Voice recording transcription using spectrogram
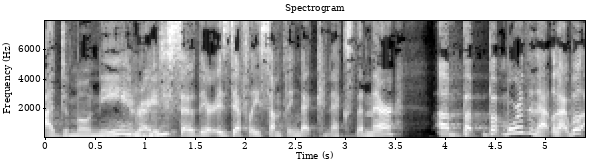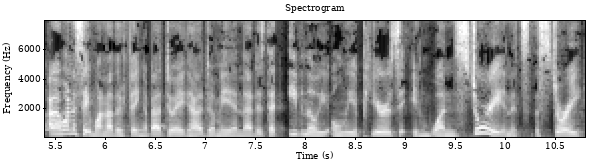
Admoni, Mm-hmm. right? So there is definitely something that connects them there. Um, but but more than that, look, I will. I want to say one other thing about Doeg Adomi, and that is that even though he only appears in one story, and it's the story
